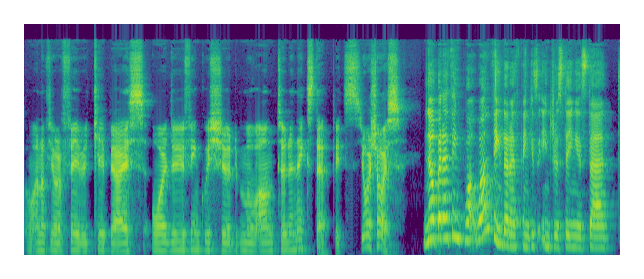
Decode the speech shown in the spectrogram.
one of your favorite KPIs, or do you think we should move on to the next step? It's your choice. No, but I think one thing that I think is interesting is that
